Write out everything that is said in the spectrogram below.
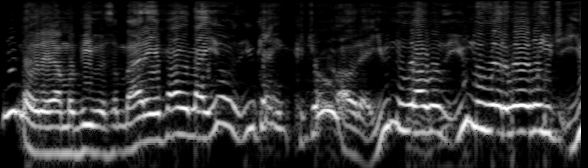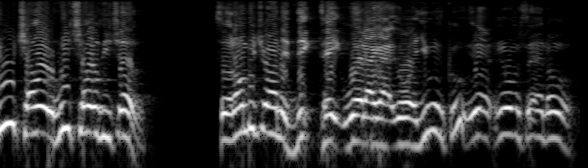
You know that I'm gonna be with somebody. If I was like, you, you can't control all that. You knew I was. You knew what it was when you you chose. We chose each other. So don't be trying to dictate what I got going. You was cool. You know what I'm saying? Don't.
